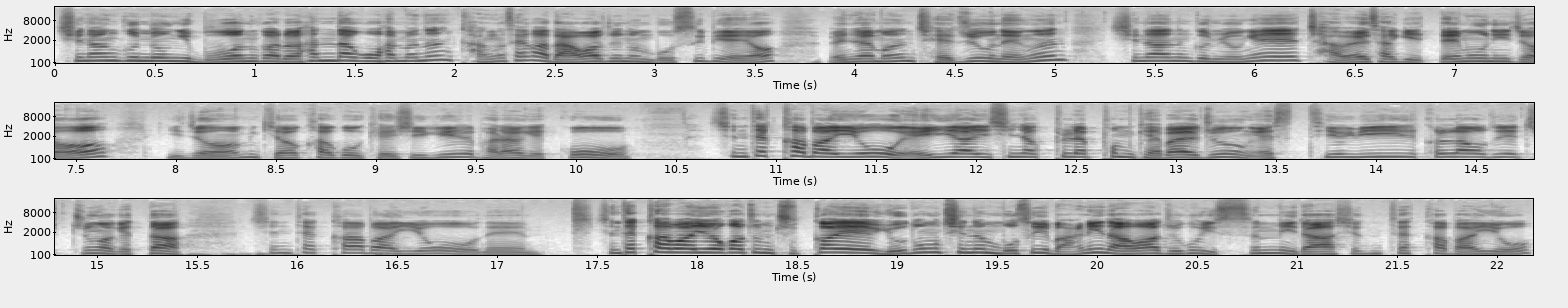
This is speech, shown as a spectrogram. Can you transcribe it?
신한금융이 무언가를 한다고 하면은 강세가 나와주는 모습이에요. 왜냐하면 제주은행은 신한금융의 자회사기 때문이죠. 이 점 기억하고 계시길 바라겠고. 신테카바이오 AI 신약 플랫폼 개발 중 STV 클라우드에 집중하겠다. 신테카바이오, 네. 신테카바이오가 좀 주가에 요동치는 모습이 많이 나와주고 있습니다. 신테카바이오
